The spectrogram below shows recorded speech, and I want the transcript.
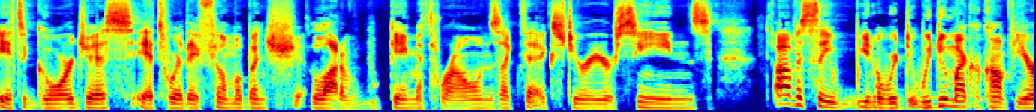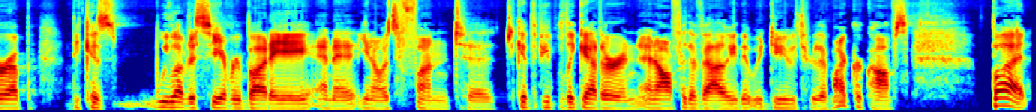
It's gorgeous. It's where they film a bunch, a lot of Game of Thrones, like the exterior scenes. Obviously, you know, we do, we do MicroConf Europe because we love to see everybody, and it, you know, it's fun to to get the people together and, and offer the value that we do through the MicroConfs. But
